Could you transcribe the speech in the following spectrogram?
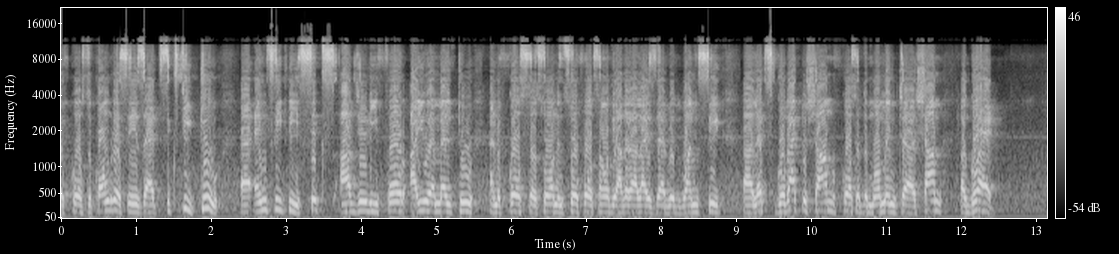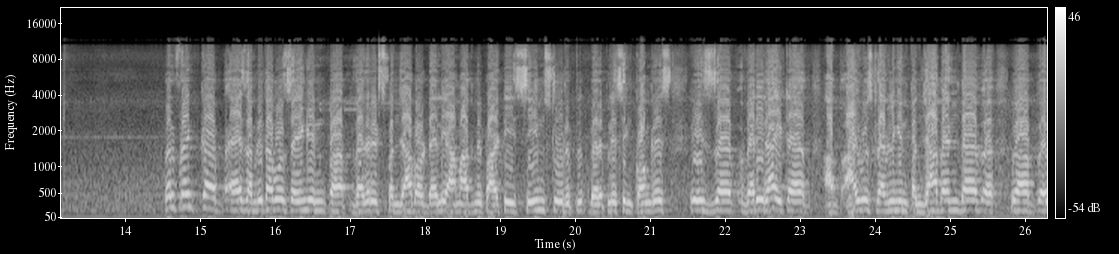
of course, the Congress is at 62. Uh, NCP 6, RJD 4, IUML 2, and of course, uh, so on and so forth. Some of the other allies there with one seat. Uh, let's go back to Sham, of course, at the moment. Uh, Sham, uh, go ahead. Well, Frank, uh, as Amrita was saying, in uh, whether it's Punjab or Delhi, Aam Party seems to repl- replacing Congress is uh, very right. Uh, I was traveling in Punjab, and uh, uh,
